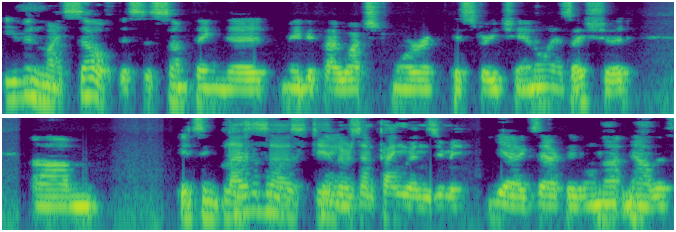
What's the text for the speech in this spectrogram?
even myself, this is something that maybe if I watched more History Channel, as I should, um, it's incredible. Less uh, Steelers think, and Penguins, you mean? Yeah, exactly. Well, not now. The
